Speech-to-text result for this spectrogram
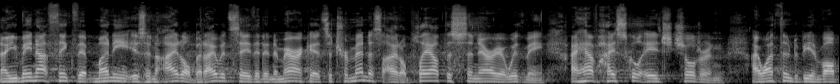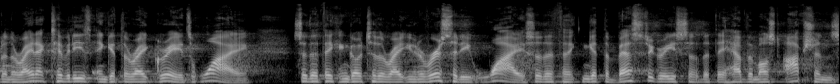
Now, you may not think that money is an idol, but I would say that in America it's a tremendous idol. Play out this scenario with me. I have high school age children. I want them to be involved in the right activities and get the right grades. Why? So that they can go to the right university. Why? So that they can get the best degree, so that they have the most options.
